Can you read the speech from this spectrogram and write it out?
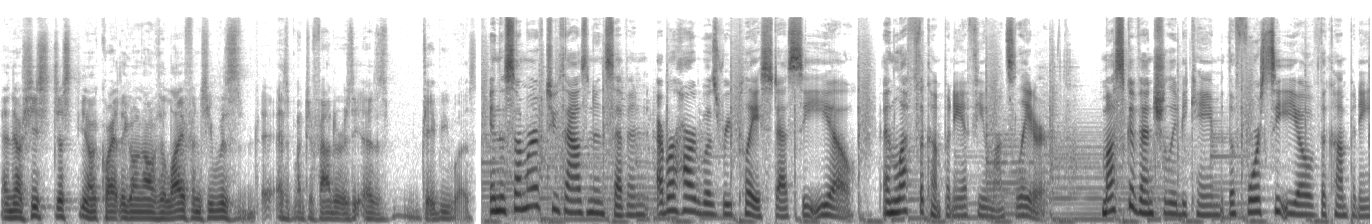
and now she's just you know quietly going on with her life, and she was as much a founder as, as JB was. In the summer of 2007, Eberhard was replaced as CEO and left the company a few months later. Musk eventually became the fourth CEO of the company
